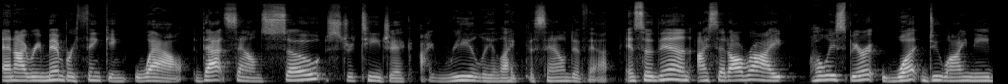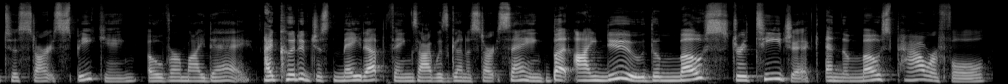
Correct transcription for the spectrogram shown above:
And I remember thinking, wow, that sounds so strategic. I really like the sound of that. And so then I said, all right, Holy Spirit, what do I need to start speaking over my day? I could have just made up things I was going to start saying, but I knew the most strategic and the most powerful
